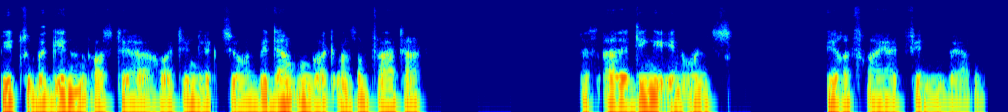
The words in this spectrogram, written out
wie zu Beginn aus der heutigen Lektion, wir danken Gott, unserem Vater, dass alle Dinge in uns ihre Freiheit finden werden.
